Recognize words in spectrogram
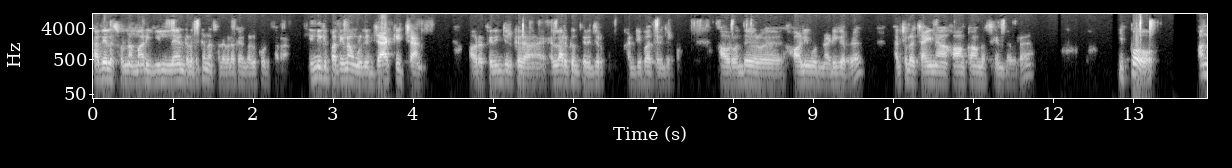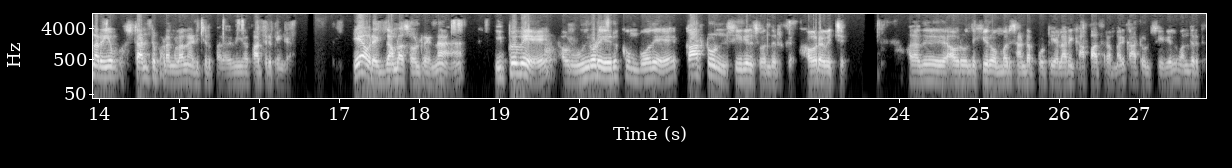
கதையில சொன்ன மாதிரி இல்லைன்றதுக்கு நான் சில விளக்கங்கள் கொடுத்துறேன். இன்னைக்கு பாத்தீங்கன்னா உங்களுக்கு ஜாக்கி சான் அவரை தெரிஞ்சிருக்க எல்லாருக்கும் தெரிஞ்சிருக்கும் கண்டிப்பா தெரிஞ்சிருக்கும். அவர் வந்து ஒரு ஹாலிவுட் நடிகர் ஆக்சுவலா சைனா ஹாங்காங்கை சேர்ந்தவர். இப்போ நிறைய ஸ்டண்ட் படங்கள்லாம் நடிச்சிருப்பாரு. நீங்க பாத்திருப்பீங்க ஏன் ஒரு எக்ஸாம்பிளா சொல்றேன்னா இப்பவே அவர் உயிரோட இருக்கும் போதே கார்ட்டூன் சீரியல்ஸ் வந்திருக்கு அவரை வச்சு. அதாவது அவர் வந்து ஹீரோ மாதிரி சண்டை போட்டு எல்லாரையும் காப்பாத்துற மாதிரி கார்ட்டூன் சீரியல் வந்திருக்கு.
